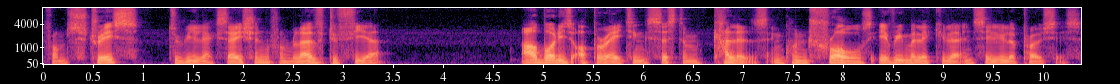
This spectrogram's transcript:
from stress to relaxation, from love to fear. Our body's operating system colors and controls every molecular and cellular process.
